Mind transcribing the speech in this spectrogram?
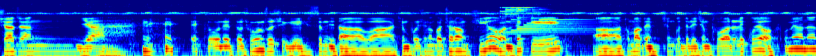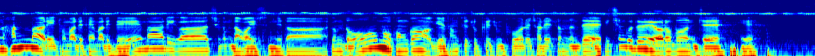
짜잔. 야 네. 또 오늘 또 좋은 소식이 있습니다. 와 지금 보시는 것처럼 귀여운 새끼 아, 도마뱀 친구들이 지금 부활을 했고요. 보면은 한 마리 두 마리 세 마리 네 마리가 지금 나와 있습니다. 지금 너무 건강하게 상태 좋게 좀 부활을 잘 해줬는데 이 친구들 여러분 이제 예.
